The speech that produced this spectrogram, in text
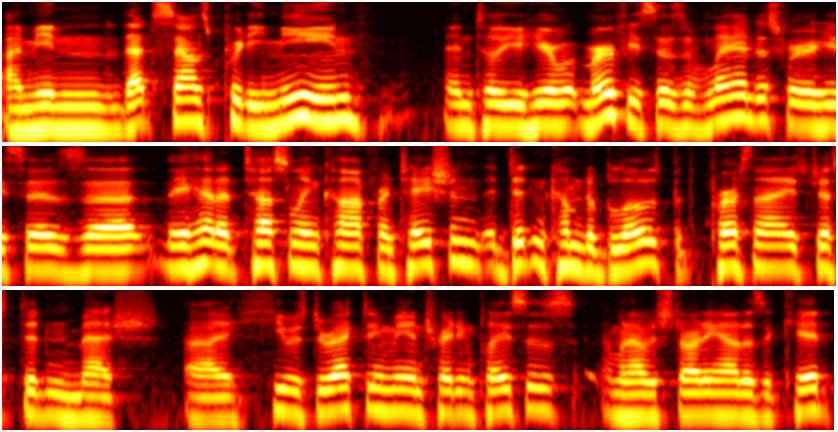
I mean, that sounds pretty mean until you hear what Murphy says of Landis, where he says uh, they had a tussling confrontation. It didn't come to blows, but the personalities just didn't mesh. Uh, he was directing me in Trading Places when I was starting out as a kid,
